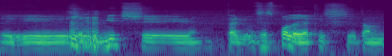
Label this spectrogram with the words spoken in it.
yy, żeby mhm. mieć tak, w zespole jakieś tam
